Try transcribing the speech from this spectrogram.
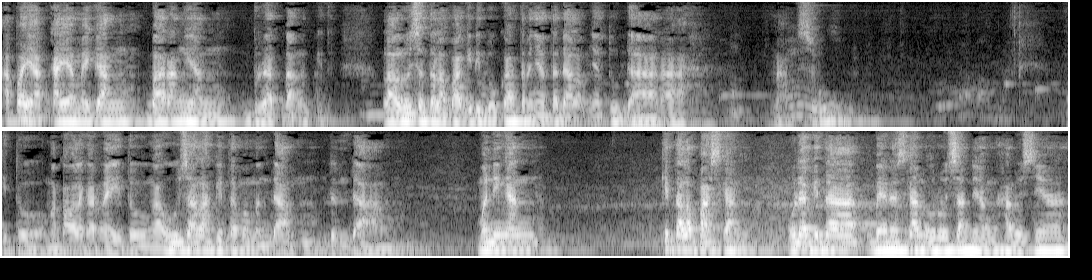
apa ya kayak megang barang yang berat banget gitu. Lalu setelah pagi dibuka ternyata dalamnya tuh darah nafsu. Gitu. Maka oleh karena itu nggak usahlah kita memendam dendam. Mendingan kita lepaskan. Udah kita bereskan urusan yang harusnya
